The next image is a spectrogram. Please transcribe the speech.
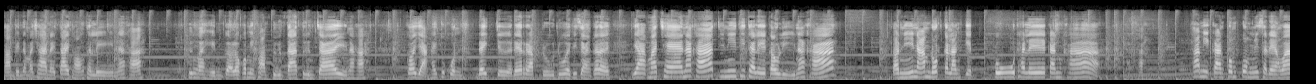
ความเป็นธรรมชาติในใต้ท้องทะเลนะคะ เพิ่งมาเห็นก็เราก็มีความตื่นตาตื่นใจนะคะ ก็อยากให้ทุกคนได้เจอได้รับรู้ด้วยพี่แจงก็เลย อยากมาแชร์นะคะ ที่นี่ที่ทะเลเกาหลีนะคะ ตอนนี้น้ำลดกำลังเก็บปูทะเลกันค่ะนะคะถ้ามีการก้มๆนี่แสดงว่า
